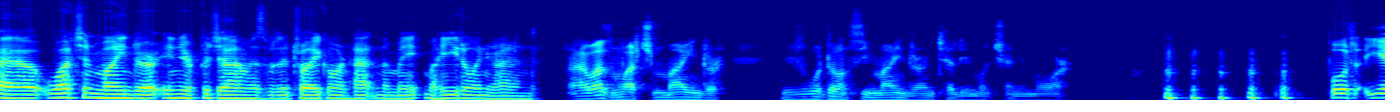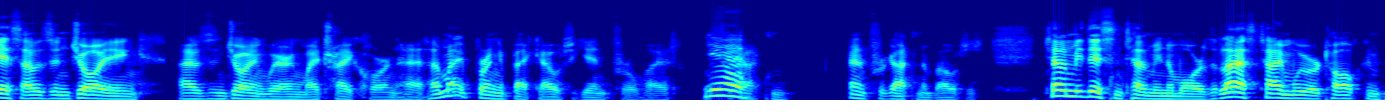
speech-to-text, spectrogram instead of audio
uh, watching Minder in your pajamas with a tricorn hat and a mo- mojito in your hand? I wasn't watching Minder. You don't see Minder on telly much anymore. But yes, I was enjoying I was enjoying wearing my tricorn hat. I might bring it back out again for a while. Yeah. Forgotten, and forgotten about it. Tell me this and tell me no more. The last time we were talking,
